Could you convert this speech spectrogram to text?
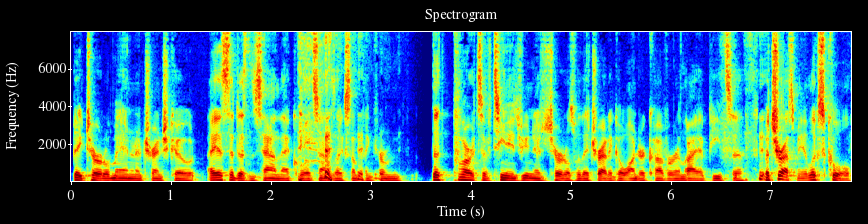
big turtle man in a trench coat. I guess it doesn't sound that cool. It sounds like something from the parts of Teenage Mutant Ninja Turtles where they try to go undercover and buy a pizza. But trust me, it looks cool.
